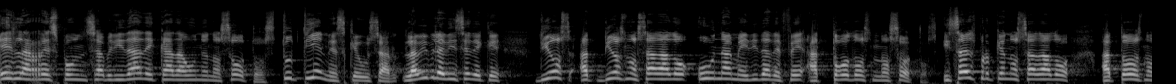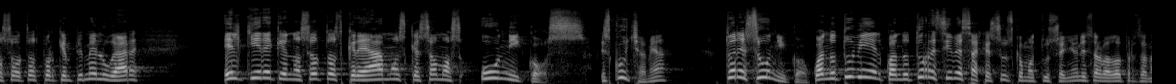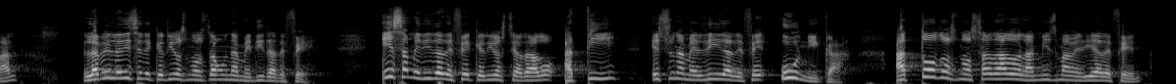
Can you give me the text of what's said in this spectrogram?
es la responsabilidad de cada uno de nosotros. Tú tienes que usar. La Biblia dice de que Dios, Dios nos ha dado una medida de fe a todos nosotros. ¿Y sabes por qué nos ha dado a todos nosotros? Porque en primer lugar, Él quiere que nosotros creamos que somos únicos. Escúchame, ¿ah? tú eres único. Cuando tú, cuando tú recibes a Jesús como tu Señor y Salvador personal, la Biblia dice de que Dios nos da una medida de fe. Esa medida de fe que Dios te ha dado a ti, es una medida de fe única. A todos nos ha dado la misma medida de fe.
